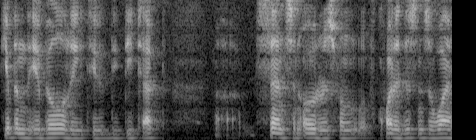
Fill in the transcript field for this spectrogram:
Give them the ability to de- detect uh, scents and odors from quite a distance away.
